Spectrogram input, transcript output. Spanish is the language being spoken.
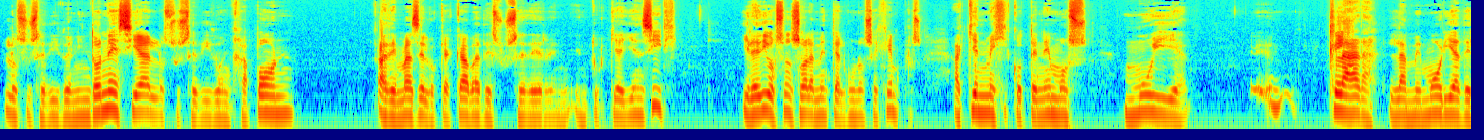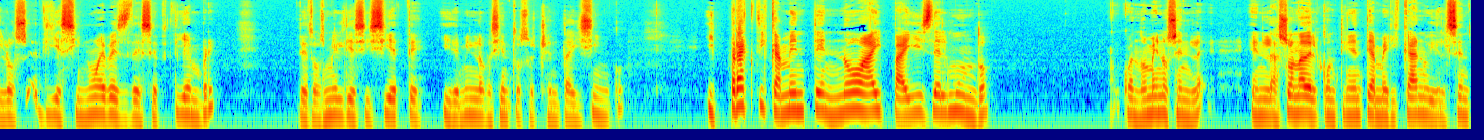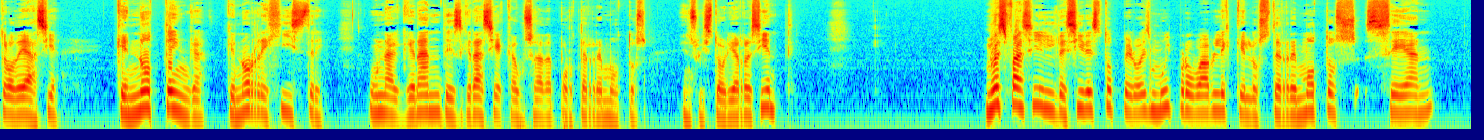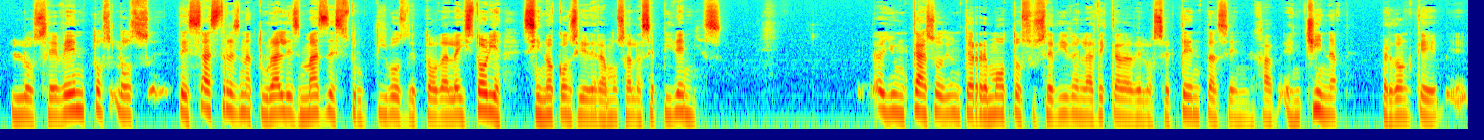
lo sucedido en Indonesia, lo sucedido en Japón, además de lo que acaba de suceder en, Turquía y en Siria. Y le digo, son solamente algunos ejemplos. Aquí en México tenemos muy eh, clara la memoria de los 19 de septiembre de 2017 y de 1985, y prácticamente no hay país del mundo, cuando menos en la, en la zona del continente americano y del centro de Asia que no tenga, que no registre una gran desgracia causada por terremotos en su historia reciente. No es fácil decir esto, pero es muy probable que los terremotos sean los eventos, los desastres naturales más destructivos de toda la historia, si no consideramos a las epidemias hay un caso de un terremoto sucedido en la década de los setentas en, en China, perdón, que eh,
